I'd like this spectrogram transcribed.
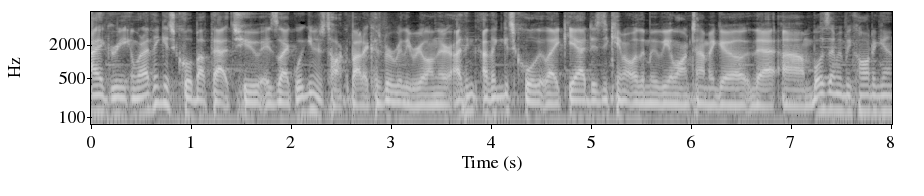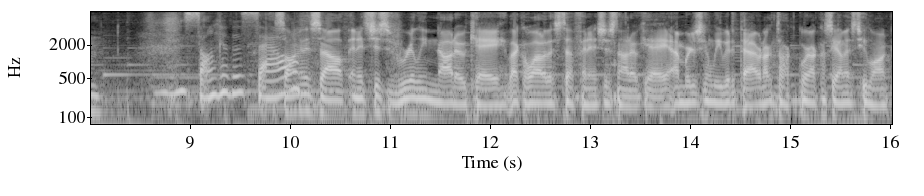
I agree, and what I think is cool about that too is like we can just talk about it because we're really real on there. I think I think it's cool that like yeah, Disney came out with a movie a long time ago that um, what was that movie called again? Song of the South. Song of the South, and it's just really not okay. Like a lot of the stuff in it's just not okay. And we're just gonna leave it at that. We're not gonna talk. We're not gonna stay on this too long.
